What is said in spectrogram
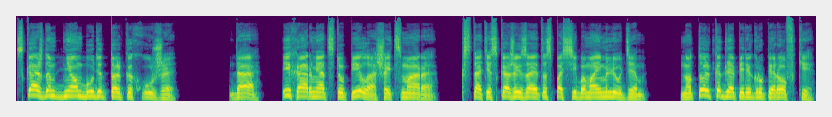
с каждым днем будет только хуже. Да, их армия отступила, Шейцмара. Кстати, скажи за это спасибо моим людям. Но только для перегруппировки.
